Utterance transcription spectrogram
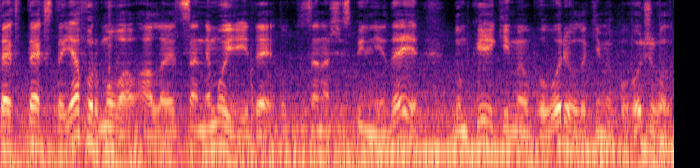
текст, тексти я формував, але це не мої ідеї. Тобто це наші спільні ідеї, думки, які ми обговорювали, які ми погоджували.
